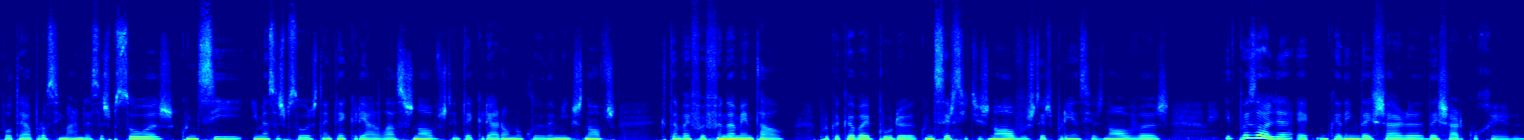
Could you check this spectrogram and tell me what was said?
voltei a aproximar-me dessas pessoas, conheci imensas pessoas, tentei criar laços novos, tentei criar um núcleo de amigos novos, que também foi fundamental, porque acabei por eh, conhecer sítios novos, ter experiências novas. E depois, olha, é um bocadinho deixar, eh, deixar correr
